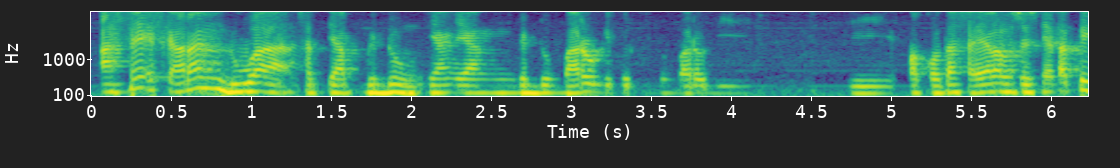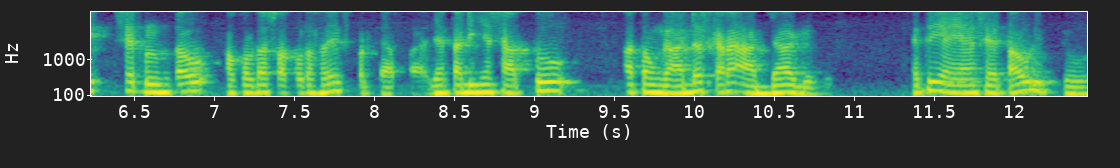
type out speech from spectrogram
AC sekarang dua setiap gedung yang yang gedung baru gitu gedung baru di di fakultas saya lah khususnya. Tapi saya belum tahu fakultas-fakultas lain seperti apa. Yang tadinya satu atau nggak ada sekarang ada gitu itu yang yang saya tahu itu.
